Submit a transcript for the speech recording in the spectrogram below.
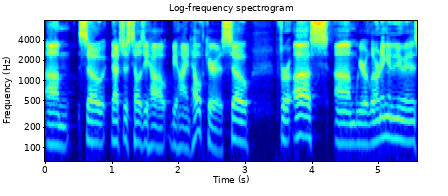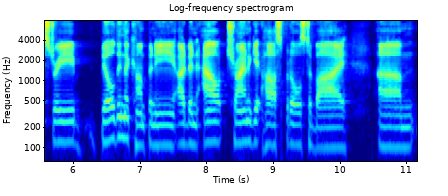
Um, so that just tells you how behind healthcare is. So for us, um, we were learning a new industry, building the company. I'd been out trying to get hospitals to buy. Um,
